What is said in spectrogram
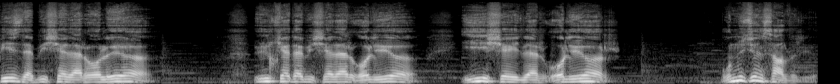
bizde bir şeyler oluyor. Ülkede bir şeyler oluyor. iyi şeyler oluyor. Bunun için saldırıyor.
